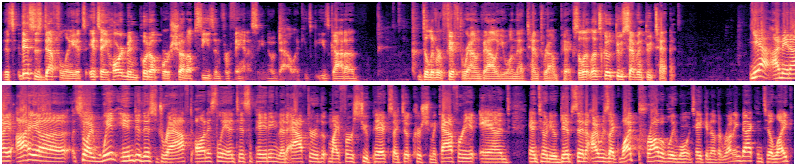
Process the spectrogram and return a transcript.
this this is definitely it's it's a Hardman put up or shut up season for fantasy, no doubt. Like he's he's got to deliver fifth round value on that tenth round pick. So let, let's go through seven through ten. Yeah, I mean, I, I, uh, so I went into this draft honestly anticipating that after the, my first two picks, I took Christian McCaffrey and Antonio Gibson. I was like, well, I probably won't take another running back until like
